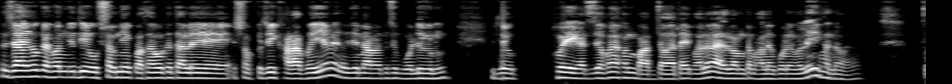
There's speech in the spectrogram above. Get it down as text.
তো যাই হোক, এখন যদি ওসব নিয়ে কথা ওঠে, তাহলে সবকিছুই খারাপ হয়ে যাবে। ওই জন্য আমরা কিছু বলিও নি যে হয়ে গেছে যখন, এখন বাদ দেওয়াটাই ভালো, অ্যালবামটা ভালো করে হলেই ভালো হয়। তো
